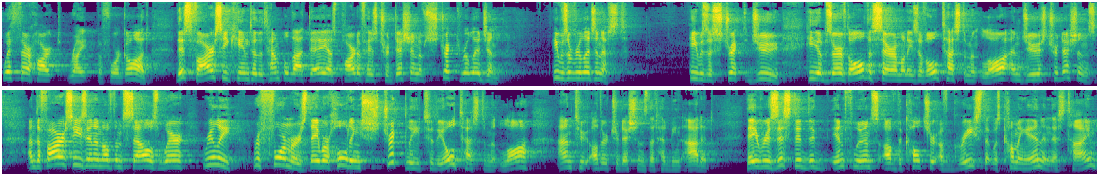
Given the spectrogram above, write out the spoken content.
with their heart right before God. This Pharisee came to the temple that day as part of his tradition of strict religion. He was a religionist. He was a strict Jew. He observed all the ceremonies of Old Testament law and Jewish traditions. And the Pharisees, in and of themselves, were really reformers. They were holding strictly to the Old Testament law and to other traditions that had been added. They resisted the influence of the culture of Greece that was coming in in this time,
